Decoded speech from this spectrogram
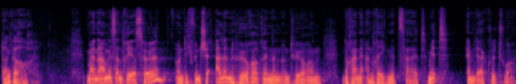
Danke auch. Mein Name ist Andreas Höll und ich wünsche allen Hörerinnen und Hörern noch eine anregende Zeit mit MDR Kultur.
